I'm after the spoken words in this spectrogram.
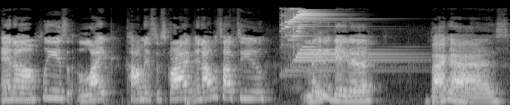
And um, please like, comment, subscribe, and I will talk to you later, Gator. Bye, guys.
